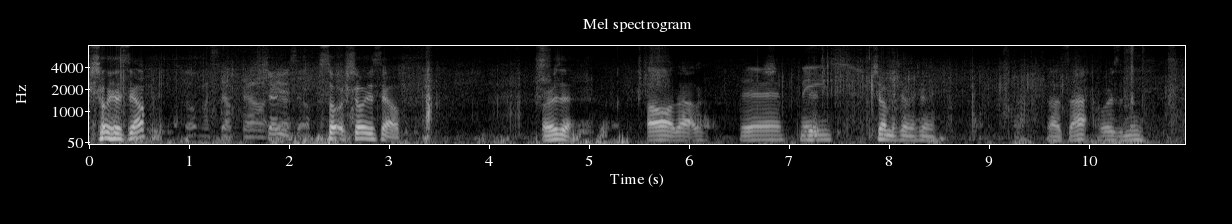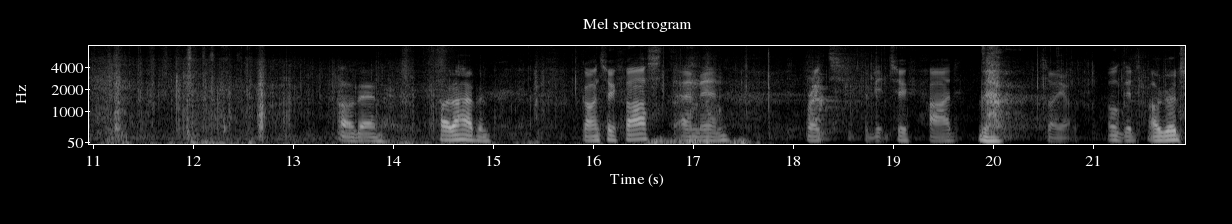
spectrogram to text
Show yourself. show myself out. Show yeah. yourself. So show yourself. Where is it? Oh, that. There, knees. Show me, show me, show me. That's that. Where's the knee? Oh damn. How did that happen? Going too fast and then braked a bit too hard. so yeah, all good. all good.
